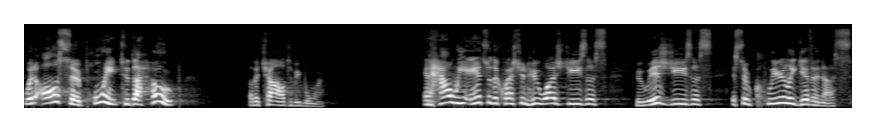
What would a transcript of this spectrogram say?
would also point to the hope of a child to be born. And how we answer the question, who was Jesus? Who is Jesus? is so clearly given us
